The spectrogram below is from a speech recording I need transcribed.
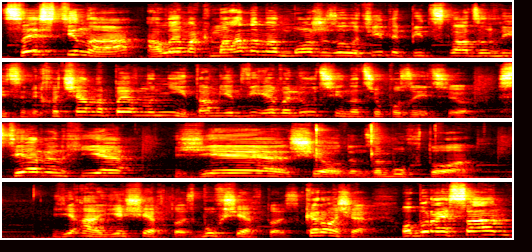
Це стіна, але Макманаман може залетіти під склад з англійцями. Хоча, напевно, ні. Там є дві еволюції на цю позицію. Стерлінг є. Є ще один, забув хто. Є, а, є ще хтось, був ще хтось. Коротше, обирай сам,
